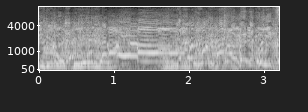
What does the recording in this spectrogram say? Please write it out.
Gila, gue merinding. Gue merinding. Sampai nangis.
